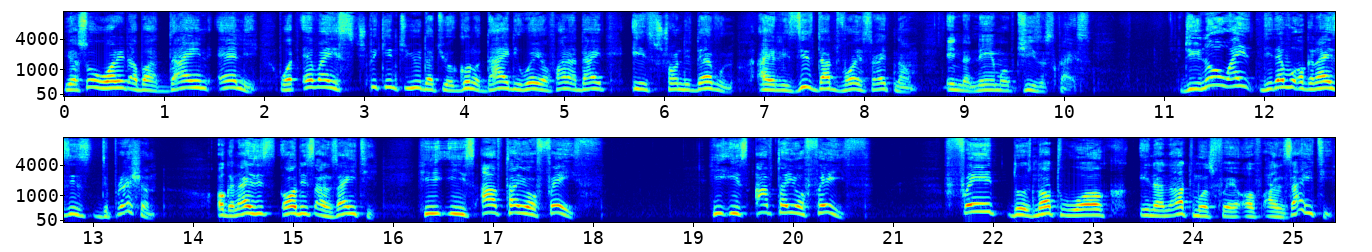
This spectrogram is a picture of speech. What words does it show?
You are so worried about dying early. Whatever is speaking to you that you are going to die the way your father died is from the devil. I resist that voice right now in the name of Jesus Christ. Do you know why the devil organizes depression? Organizes all this anxiety? He is after your faith. He is after your faith. Faith does not work in an atmosphere of anxiety.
